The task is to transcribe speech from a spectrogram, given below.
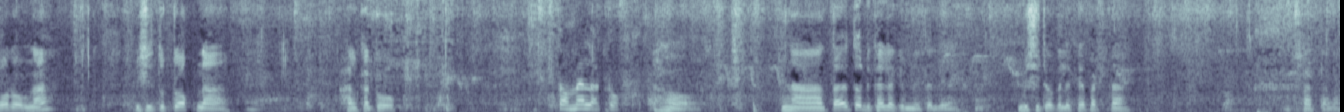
বড় না বেশি তো টক না হালকা টক। টমেলা টক। হ না তাই তো খাইলে কেমনি তাহলে? বেশি টক হলে খেয়ে পারতা? পারতা না।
